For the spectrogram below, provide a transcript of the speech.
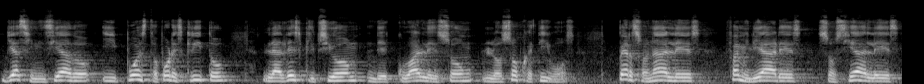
ya has iniciado y puesto por escrito la descripción de cuáles son los objetivos personales, familiares, sociales,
